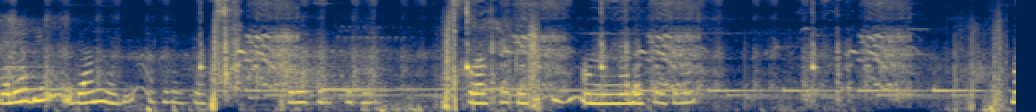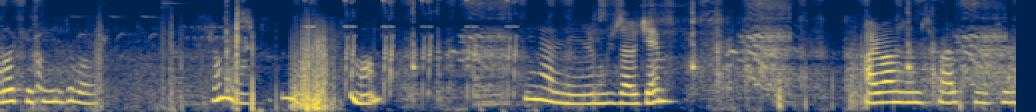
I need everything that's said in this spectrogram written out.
Geliyor değil mi? Gelmiyor değil mi arkadaşlar? Burası kötü. Burası kötü. Onun neresi acaba? Burada kötü izi var. Tamam. Tamam. Tamam. İlerleyelim güzelce. Arabamızın siparişi için.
